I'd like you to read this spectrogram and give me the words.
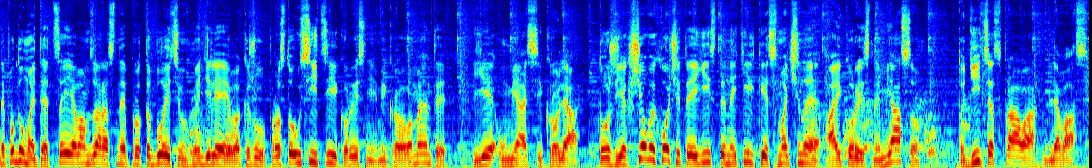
Не подумайте, це я вам зараз не про таблицю Менделєєва кажу. Просто усі ці корисні мікроелементи є у м'ясі кроля. Тож, якщо ви хочете їсти не тільки смачне, а й корисне м'ясо, тоді ця справа для вас.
